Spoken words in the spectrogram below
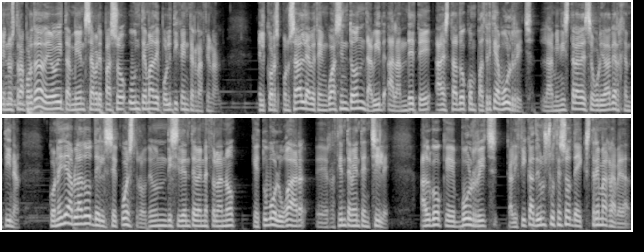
En nuestra portada de hoy también se abre paso un tema de política internacional. El corresponsal de ABC en Washington, David Alandete, ha estado con Patricia Bullrich, la ministra de Seguridad de Argentina. Con ella ha hablado del secuestro de un disidente venezolano que tuvo lugar eh, recientemente en Chile algo que Bullrich califica de un suceso de extrema gravedad.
